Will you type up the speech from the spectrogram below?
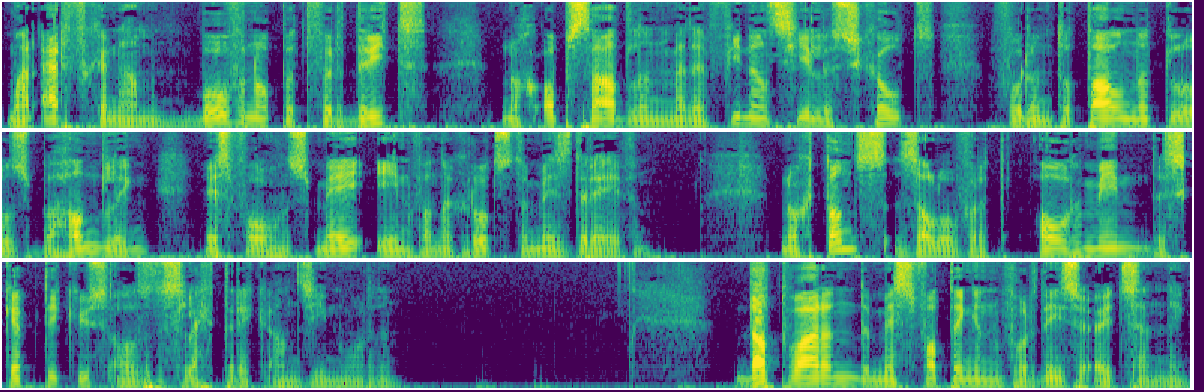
maar erfgenamen bovenop het verdriet nog opzadelen met een financiële schuld voor een totaal nutteloze behandeling is volgens mij een van de grootste misdrijven. Nochtans zal over het algemeen de scepticus als de slechterik aanzien worden. Dat waren de misvattingen voor deze uitzending.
